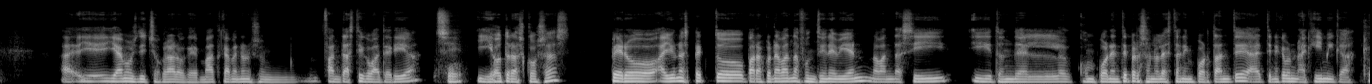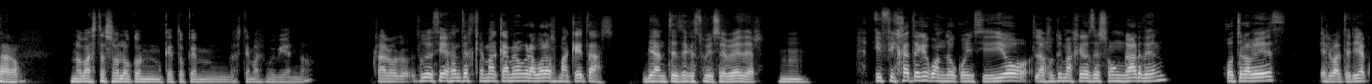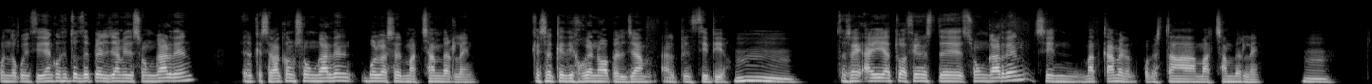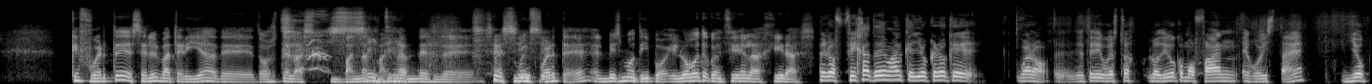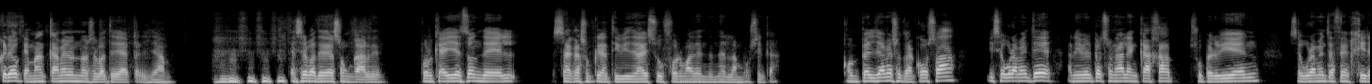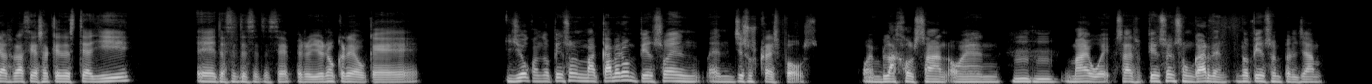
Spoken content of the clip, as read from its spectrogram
Ah, ya hemos dicho, claro, que Matt Cameron es un fantástico batería Sí. y otras cosas. Pero hay un aspecto para que una banda funcione bien, una banda así, y donde el componente personal es tan importante, ah, tiene que haber una química. Claro. No basta solo con que toquen los temas muy bien, ¿no? Claro. Tú decías antes que Matt Cameron grabó las maquetas de antes de que estuviese Vedder. Mm. Y fíjate que cuando coincidió las últimas giras de Soundgarden, otra vez el batería, cuando coincidían conciertos de Pearl Jam y de Soundgarden, el que se va con Soundgarden vuelve a ser Matt Chamberlain, que es el que dijo que no a Pearl Jam al principio. Mm. Entonces hay, hay actuaciones de Soundgarden sin Matt Cameron, porque está Matt Chamberlain. Mm. Qué fuerte ser el batería de dos de las bandas Sí, más tío. grandes de. o sea, es muy sí. fuerte, ¿eh? El mismo tipo. Y luego te coinciden las giras. Pero fíjate, Mark, que yo creo que, bueno, eh, yo te digo que esto es- lo digo como fan egoísta, ¿eh? Yo creo que Matt Cameron no es el batería de Pearl Jam, es el batería de Soundgarden, porque ahí es donde él saca su creatividad y su forma de entender la música. Con Pearl Jam es otra cosa y seguramente a nivel personal encaja súper bien. Seguramente hacen giras gracias a que él esté allí, etc, etc, etc. Pero yo no creo que... Yo cuando pienso en McCameron pienso en, en Jesus Christ Pose o en Black Hole Sun o en Ujú. My Way. O sea, pienso en Soundgarden, no pienso en Pearl Jam.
